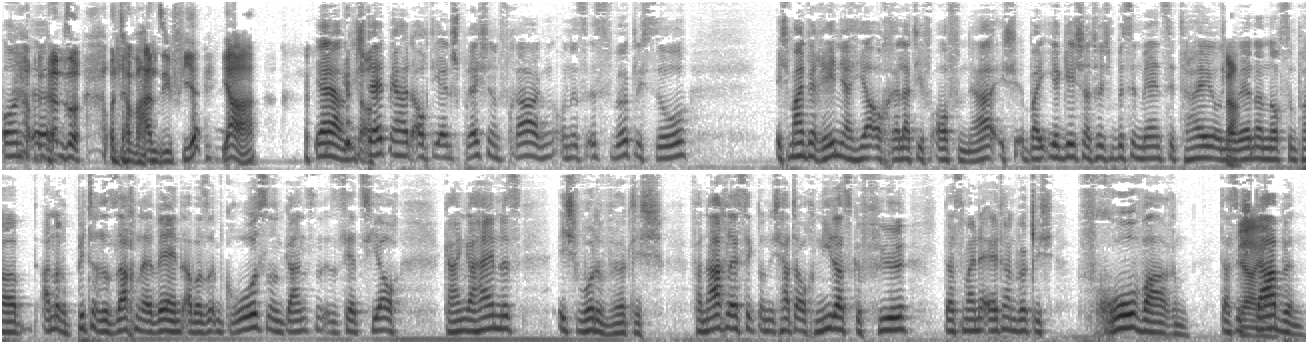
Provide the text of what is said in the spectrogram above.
Und Und äh, dann so, und da waren sie vier? Ja. Ja, ja, und die Genau. stellt mir halt auch die entsprechenden Fragen und es ist wirklich so, ich meine, wir reden ja hier auch relativ offen, ja. Ich, bei ihr gehe ich natürlich ein bisschen mehr ins Detail und Klar. da werden dann noch so ein paar andere bittere Sachen erwähnt, aber so im Großen und Ganzen ist es jetzt hier auch kein Geheimnis. Ich wurde wirklich vernachlässigt und ich hatte auch nie das Gefühl, dass meine Eltern wirklich froh waren, dass ich Ja, da ja. bin.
